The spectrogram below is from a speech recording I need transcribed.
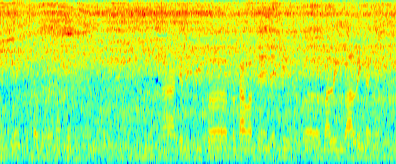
Oke kita boleh masuk. Nah jenis tipe pesawatnya ini tipe baling-baling ya guys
